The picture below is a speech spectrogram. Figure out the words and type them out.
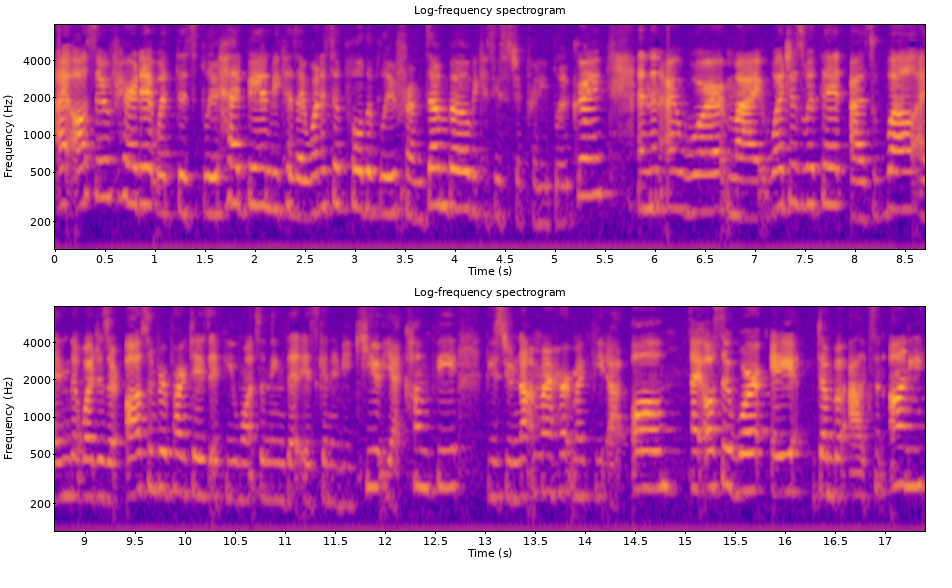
I also paired it with this blue headband because I wanted to pull the blue from Dumbo because he's such a pretty blue gray. And then I wore my wedges with it as well. I think that wedges are awesome for park days if you want something that is going to be cute yet comfy. These do not hurt my feet at all. I also wore a Dumbo Alex and Ani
